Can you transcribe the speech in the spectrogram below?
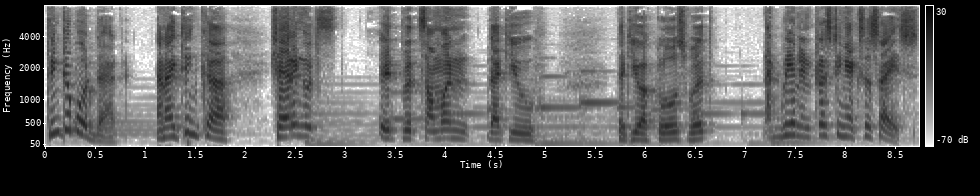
Think about that. And I think uh, sharing it with someone that you that you are close with that'd be an interesting exercise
